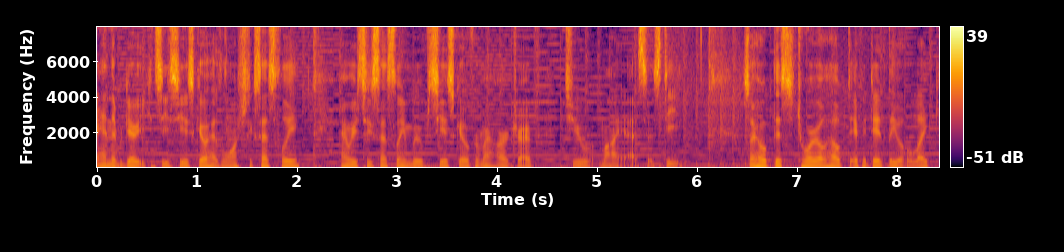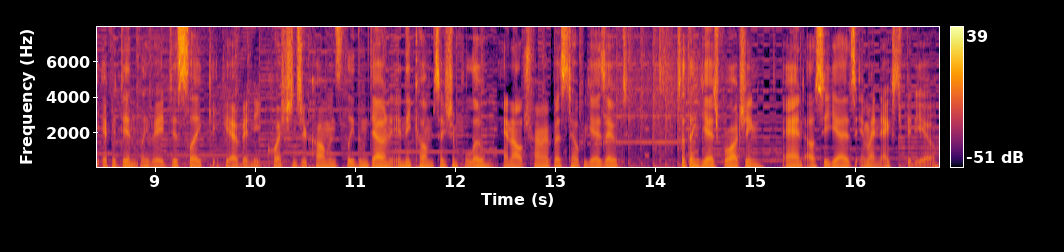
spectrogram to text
And there we go, you can see CSGO has launched successfully, and we successfully moved CSGO from my hard drive to my SSD. So I hope this tutorial helped. If it did, leave a like. If it didn't, leave a dislike. If you have any questions or comments, leave them down in the comment section below, and I'll try my best to help you guys out. So thank you guys for watching, and I'll see you guys in my next video.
